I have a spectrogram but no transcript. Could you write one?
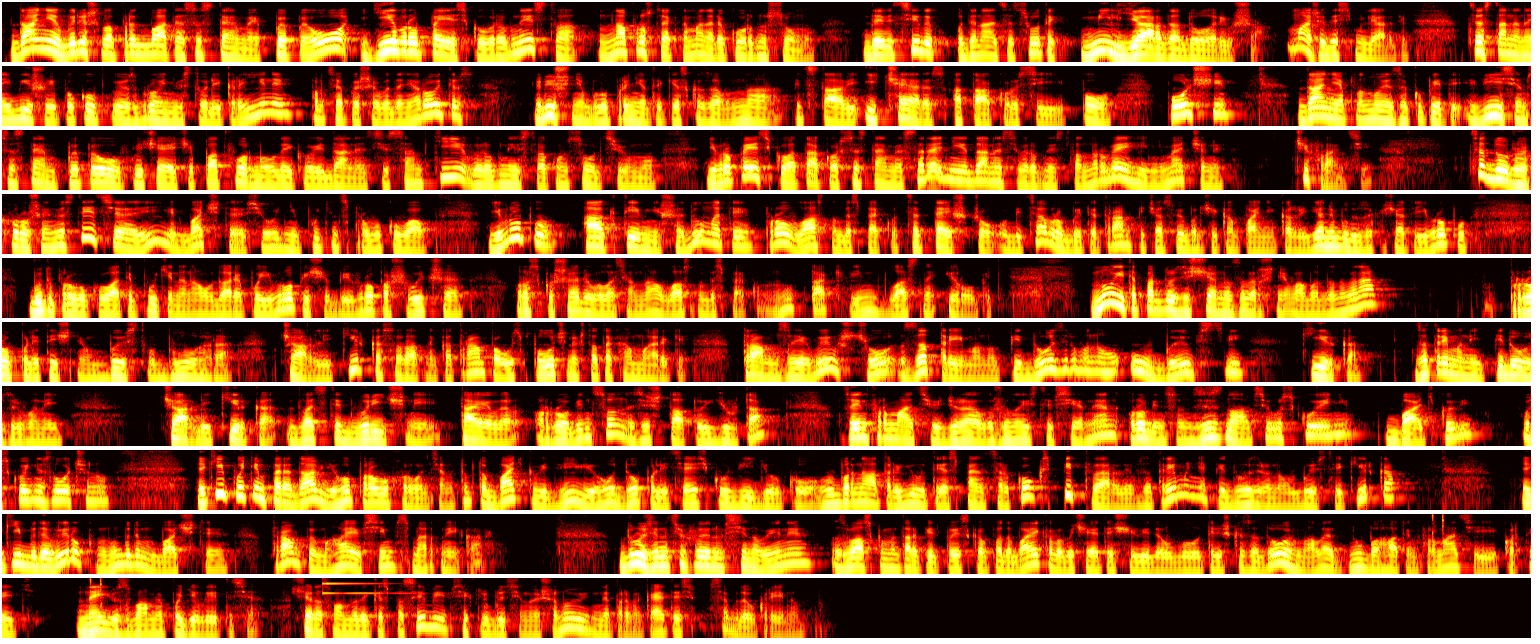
Данія вирішила придбати системи ППО європейського виробництва на просто, як на мене, рекордну суму. 9,11 мільярда доларів США, майже 10 мільярдів. Це стане найбільшою покупкою озброєнь в історії країни. Про це пише видання Reuters. Рішення було прийнято, як я сказав, на підставі і через атаку Росії по Польщі. Данія планує закупити 8 систем ППО, включаючи платформи великої дальності САМТі, виробництва консорціуму європейського, а також системи середньої дальності виробництва Норвегії, Німеччини чи Франції. Це дуже хороша інвестиція, і як бачите, сьогодні Путін спровокував Європу активніше думати про власну безпеку. Це те, що обіцяв робити Трамп під час виборчої кампанії. Каже: Я не буду захищати Європу, буду провокувати Путіна на удари по Європі, щоб Європа швидше розкошелювалася на власну безпеку. Ну так він власне і робить. Ну і тепер, друзі, ще на завершення вам одна новина про політичне вбивство блогера Чарлі Кірка, соратника Трампа у Сполучених Штатах Америки. Трамп заявив, що затримано підозрюваного у вбивстві Кірка. Затриманий підозрюваний Чарлі Кірка, 22-річний Тайлер Робінсон зі штату Юта. За інформацією джерел журналістів CNN, Робінсон зізнався у скоєнні батькові у скоєнні злочину, який потім передав його правоохоронцям. Тобто батько відвів його до поліцейського відділку. Губернатор Юти Спенсер Кокс підтвердив затримання підозрюваного вбивстві Кірка. Який буде вирок, ну будемо бачити. Трамп вимагає всім смертної кари. Друзі, на цю хвилину всі новини. З вас коментар, підписка, вподобайка. Вибачайте, що відео було трішки задовгим, але ну багато інформації і кортить нею з вами поділитися. Ще раз вам велике спасибі. Всіх люблю, ціную, шаную. Не перемикайтесь, все буде Україна.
